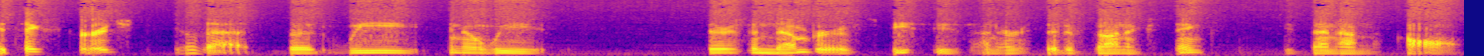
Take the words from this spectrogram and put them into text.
it takes courage to feel that. But we, you know, we, there's a number of species on Earth that have gone extinct since we've been on the call.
